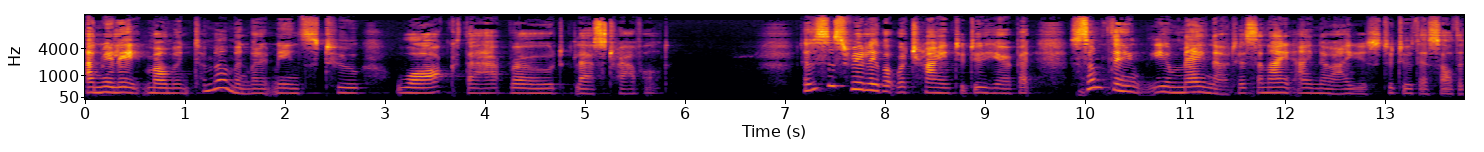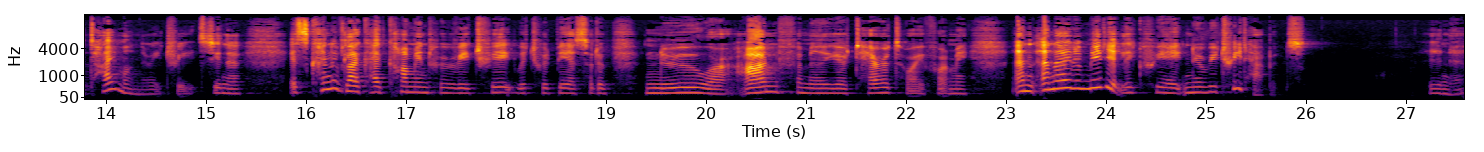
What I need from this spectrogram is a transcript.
And really, moment to moment, what it means to walk that road less traveled. Now, this is really what we're trying to do here, but something you may notice, and I, I know I used to do this all the time on the retreats, you know, it's kind of like I'd come into a retreat, which would be a sort of new or unfamiliar territory for me, and, and I'd immediately create new retreat habits. You know,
